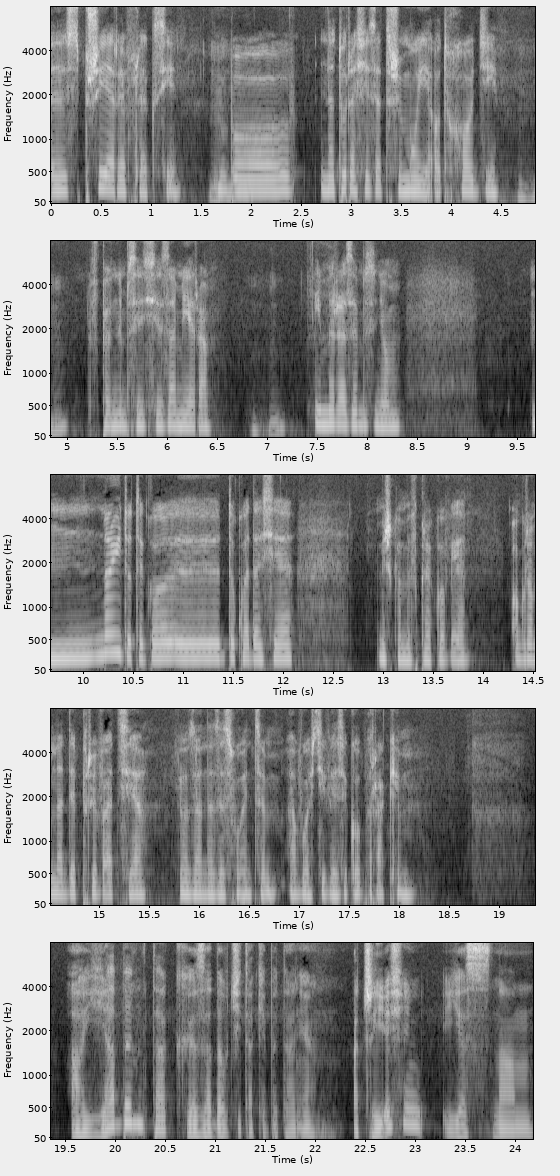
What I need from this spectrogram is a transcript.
y, sprzyja refleksji, mhm. bo natura się zatrzymuje, odchodzi, mhm. w pewnym sensie zamiera mhm. i my razem z nią. Mm, no i do tego y, dokłada się, mieszkamy w Krakowie, ogromna deprywacja związana ze słońcem, a właściwie z jego brakiem. A ja bym tak zadał Ci takie pytanie. A czy jesień jest nam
